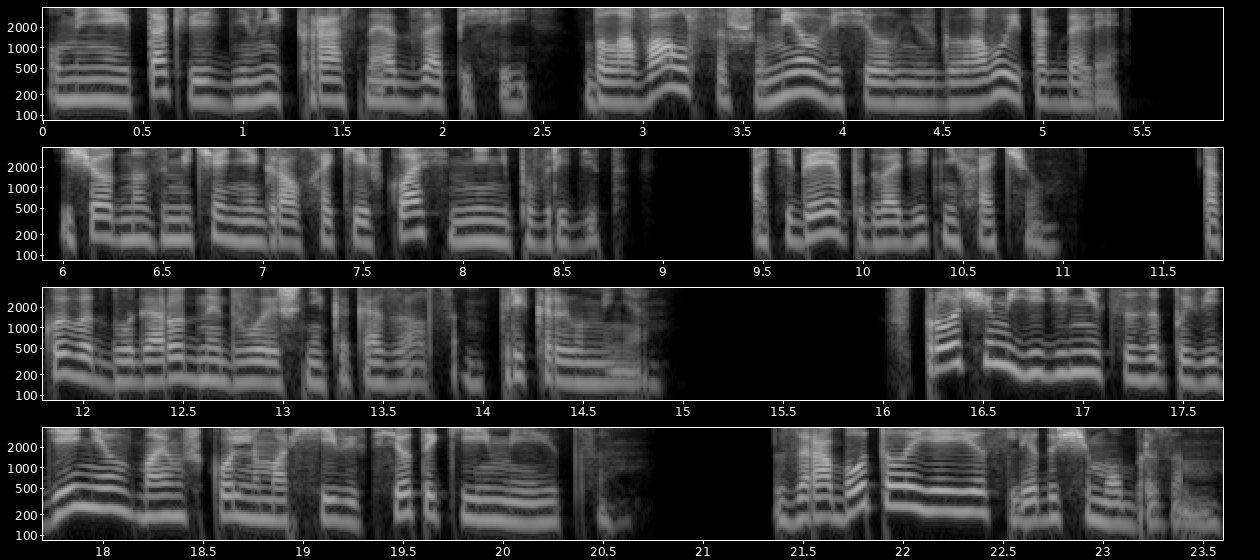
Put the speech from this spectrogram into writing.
у меня и так весь дневник красный от записей. Баловался, шумел, висел вниз головой и так далее. Еще одно замечание играл в хоккей в классе, мне не повредит. А тебя я подводить не хочу. Такой вот благородный двоечник оказался, прикрыл меня. Впрочем, единица за поведение в моем школьном архиве все-таки имеется. Заработала я ее следующим образом.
